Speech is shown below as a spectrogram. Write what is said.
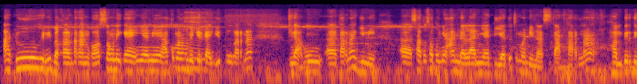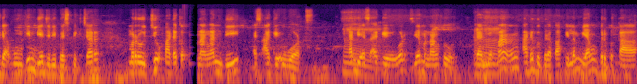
aduh ini bakalan tangan kosong nih kayaknya nih aku malah mikir hmm. kayak gitu karena nggak uh, karena gini uh, satu-satunya andalannya dia tuh cuma di naskah karena hampir tidak mungkin dia jadi best picture merujuk pada kemenangan di SAG Awards kan di SAG hmm. Awards dia menang tuh dan hmm. memang ada beberapa film yang berbekal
